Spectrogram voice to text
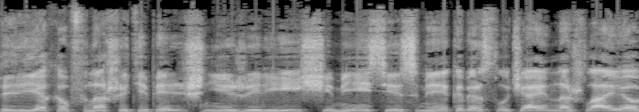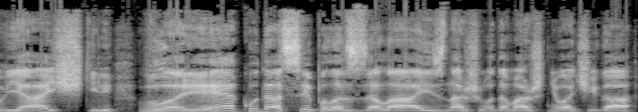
переехав в наше теперешнее жилище, миссис Микобер случайно нашла ее в ящике или в ларе, куда сыпалась зола из нашего домашнего очага,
